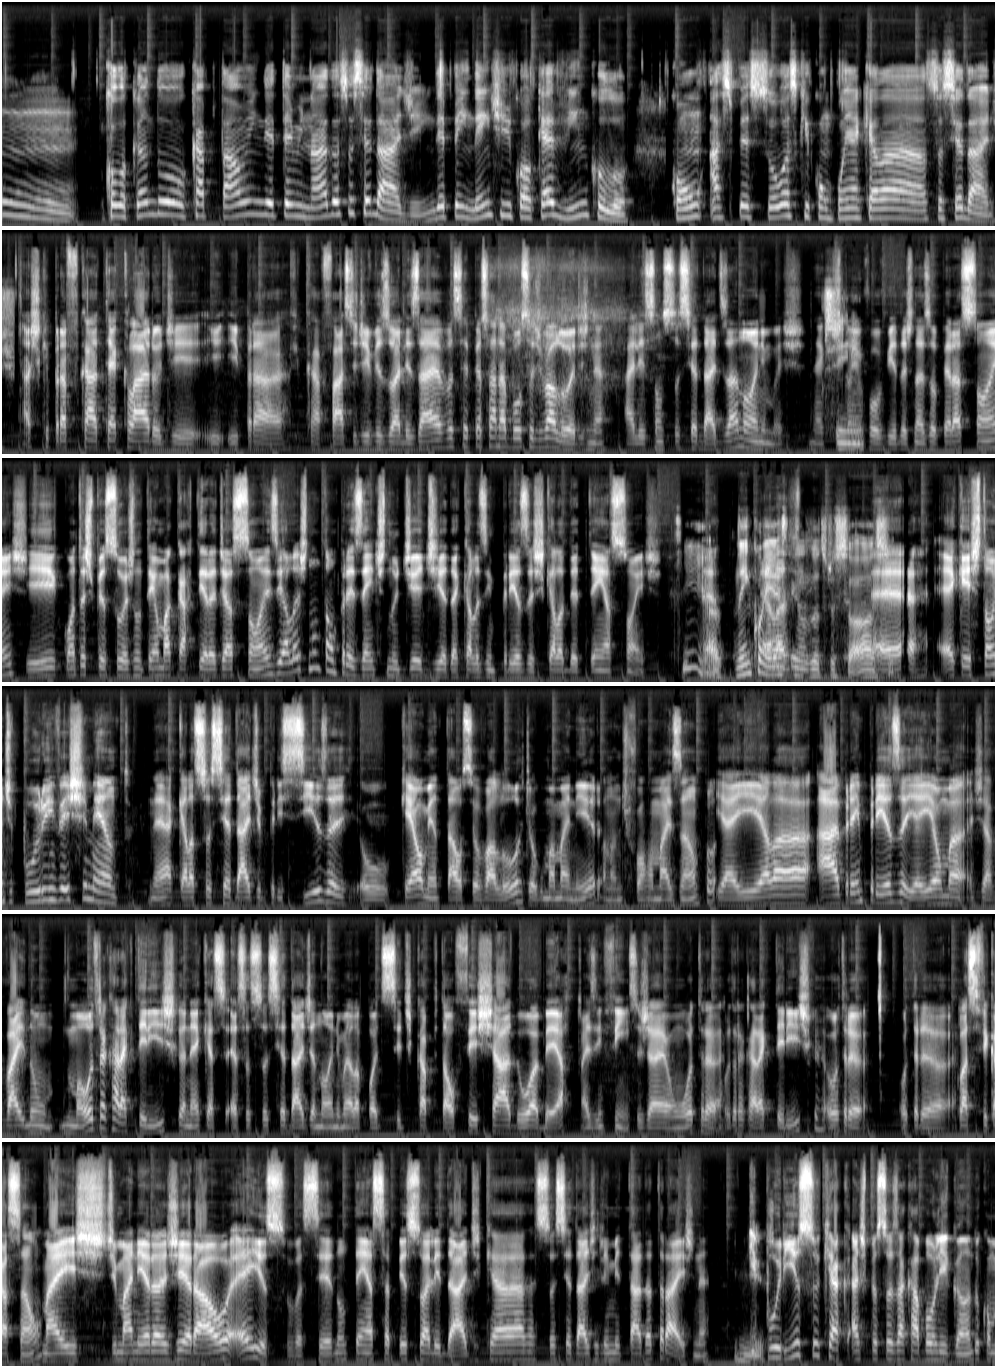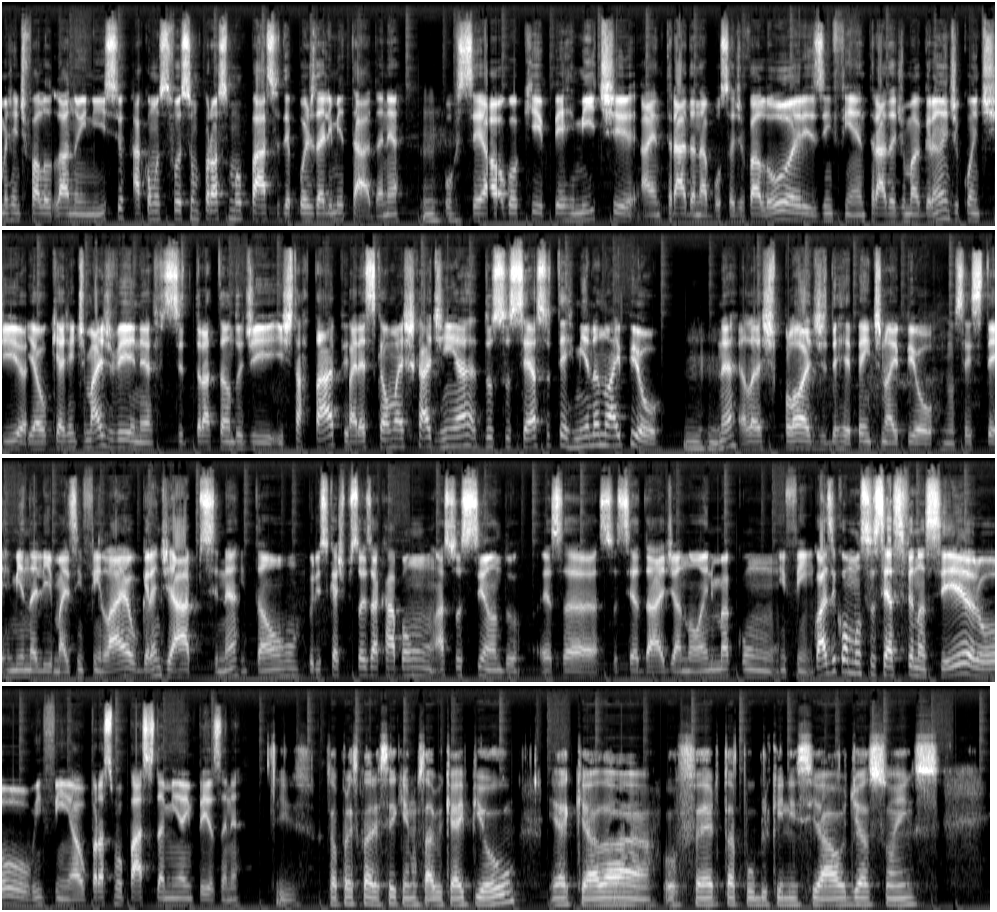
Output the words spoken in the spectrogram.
colocando capital em determinada sociedade, independente de qualquer vínculo com as pessoas que compõem aquela sociedade. Acho que para ficar até claro de e, e para ficar fácil de visualizar é você pensar na bolsa de valores, né? Ali são sociedades anônimas, né, que Sim. estão envolvidas nas operações e quantas pessoas não têm uma carteira de ações e elas não estão presentes no dia a dia daquelas empresas que ela detém ações. Sim, É. elas nem conhecem Elas- os outros sócios. É, é questão de puro investimento, né? Aquela sociedade precisa ou quer aumentar o seu valor de alguma maneira, falando de forma mais ampla, e aí ela abre a empresa, e aí é uma, já vai num- numa outra característica, né? Que essa, sociedade anônima ela pode ser de capital fechado ou aberto, mas enfim, isso já é uma outra, outra característica, outra outra classificação, mas de maneira geral é isso. Você não tem essa pessoalidade que a sociedade limitada traz, né? E Isso. por isso que a- as pessoas acabam ligando, como a gente falou lá no início, a como se fosse um próximo passo depois da limitada, né? Uhum. Por ser algo que permite a entrada na bolsa de valores, enfim, a entrada de uma grande quantia. E é o que a gente mais vê, né? Se tratando de startup, parece que é uma escadinha do sucesso termina no IPO Uhum. né? Ela explode de repente no IPO. Não sei se termina ali, mas enfim, lá é o grande ápice, né? Então, por isso que as pessoas acabam associando essa sociedade anônima com, enfim, quase como um sucesso financeiro ou, enfim, é o próximo passo da minha empresa, né? Isso. Só para esclarecer, quem não sabe o que é IPO, é aquela oferta pública inicial de ações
